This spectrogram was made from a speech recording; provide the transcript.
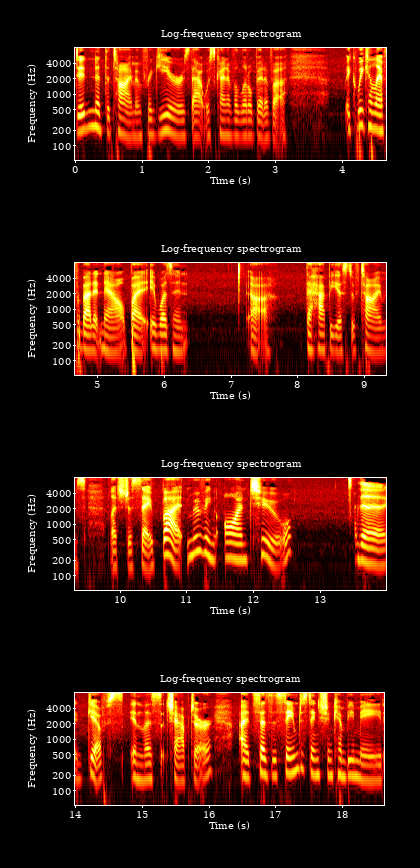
didn't at the time. And for years, that was kind of a little bit of a, like, we can laugh about it now, but it wasn't uh, the happiest of times, let's just say. But moving on to the gifts in this chapter, it says the same distinction can be made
